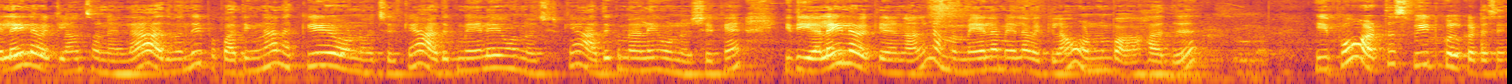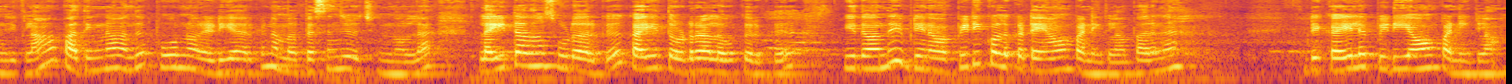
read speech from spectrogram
இலையில வைக்கலாம்னு சொன்னேன்ல அது வந்து இப்போ பார்த்தீங்கன்னா நான் கீழே ஒன்று வச்சுருக்கேன் அதுக்கு மேலேயும் ஒன்று வச்சுருக்கேன் அதுக்கு மேலேயும் ஒன்று வச்சுருக்கேன். இது இலையில வைக்கிறதுனால நம்ம மேலே மேலே வைக்கலாம் ஒன்றும் ஆகாது. இப்போது அடுத்து ஸ்வீட் கொழுக்கட்டை செஞ்சுக்கலாம். பார்த்தீங்கன்னா வந்து பூர்ணம் ரெடியாக இருக்குது நம்ம பிசைஞ்சு வச்சுருந்தோம்ல லைட்டாக தான் சூடாக இருக்குது கை தொடுற அளவுக்கு இருக்குது இதை வந்து இப்படி நம்ம பிடி கொழுக்கட்டையாகவும் பண்ணிக்கலாம். பாருங்கள் இப்படி கையில் பிடியாகவும் பண்ணிக்கலாம்.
